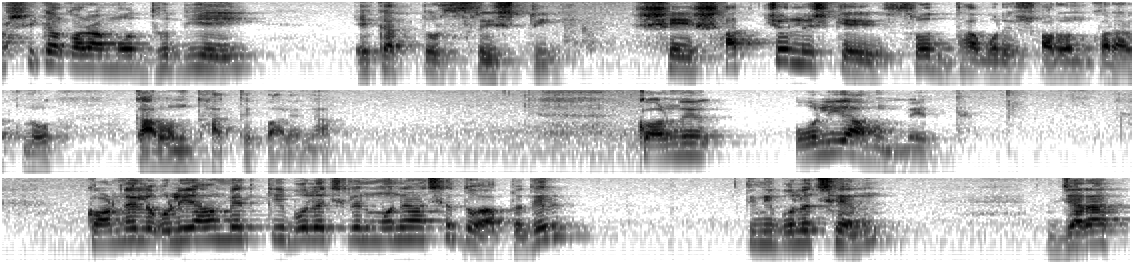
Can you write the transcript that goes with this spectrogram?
অস্বীকার করার মধ্য দিয়েই একাত্তর সৃষ্টি। সেই সাতচল্লিশকে শ্রদ্ধা বলে স্মরণ করার কোনো কারণ থাকতে পারে না। কর্নেল অলি আহমেদ। কর্নেল অলি আহমেদ কি বলেছিলেন মনে আছে তো আপনাদের? তিনি বলেছেন, যারা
